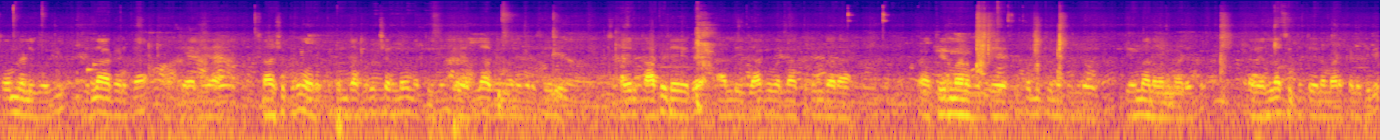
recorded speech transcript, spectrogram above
ಸೋಮನಹಳ್ಳಿಗೆ ಹೋಗಿ ಜಿಲ್ಲಾ ಆಡಳಿತ ಮತ್ತು ಅಲ್ಲಿಯ ಶಾಸಕರು, ಅವರ ಕುಟುಂಬ ಗುರುಚರಣರು ಮತ್ತು ಇನ್ನಿತರ ಎಲ್ಲ ಅಭಿಮಾನಿಗಳು ಸೇರಿ ಏನು ಕಾಫಿ ಡೇ ಇದೆ. ಅಲ್ಲಿ ಜಾಗವನ್ನು ಕುಟುಂಬದವರ ಆ, ತೀರ್ಮಾನದಂತೆ ಉಪಮುಖ್ಯಮಂತ್ರಿಗಳು ತೀರ್ಮಾನವನ್ನು ಮಾಡಿದ್ದು ನಾವೆಲ್ಲ ಸಿದ್ಧತೆಯನ್ನು ಮಾಡ್ಕೊಂಡಿದ್ದೀವಿ.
